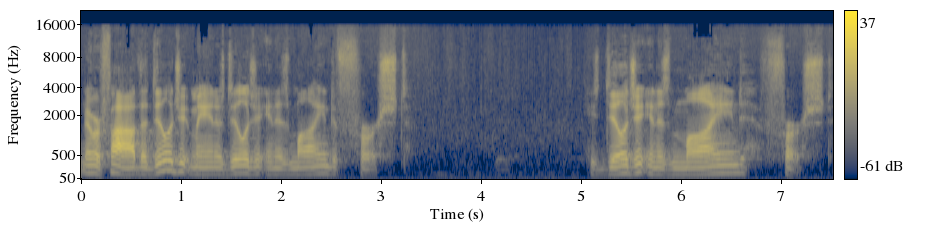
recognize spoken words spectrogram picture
Number five, the diligent man is diligent in his mind first. He's diligent in his mind first.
